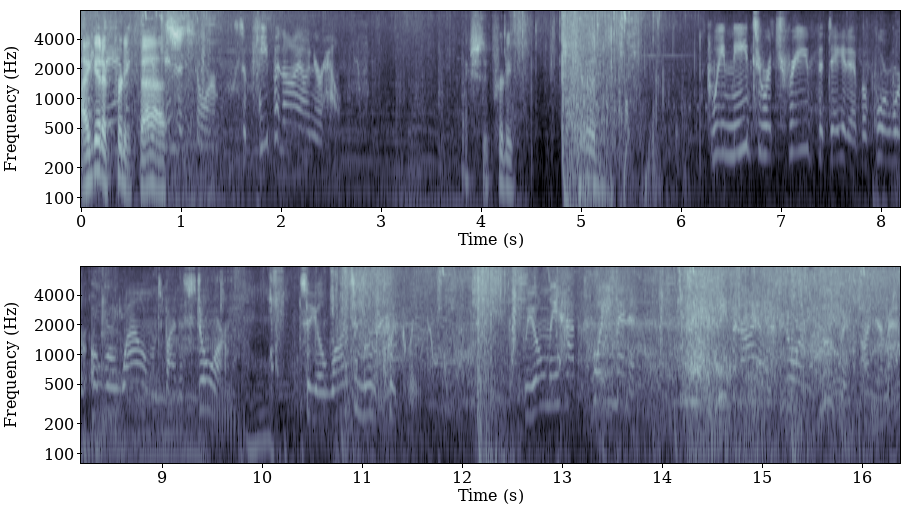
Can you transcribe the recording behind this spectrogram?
I get it pretty fast. Actually pretty good. We need to retrieve the data before we're overwhelmed by the storm. So you'll want to move quickly. We only have 20 minutes. Keep an eye on the storm's movement on your map.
